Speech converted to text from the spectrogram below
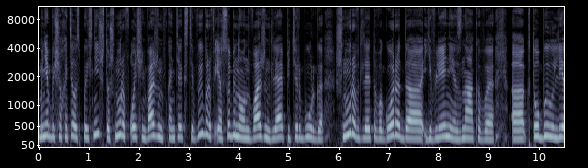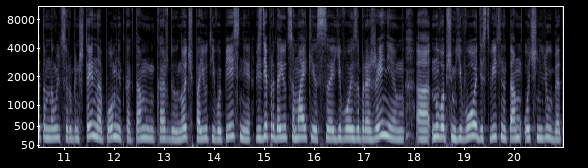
Мне бы еще хотелось пояснить, что Шнуров очень важен в контексте выборов, и особенно он важен для Петербурга. Шнуров для этого города явление знаковое. А, кто был летом на улице Рубинштейна, помнит, как там каждую ночь поют его песни. Везде продаются майки с его изображением. А, ну, в общем, его действительно там очень любят.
